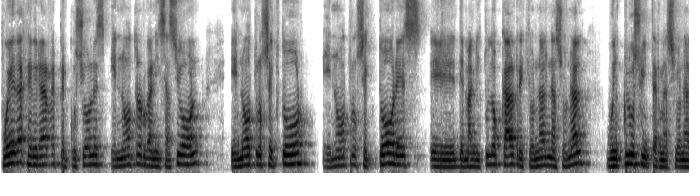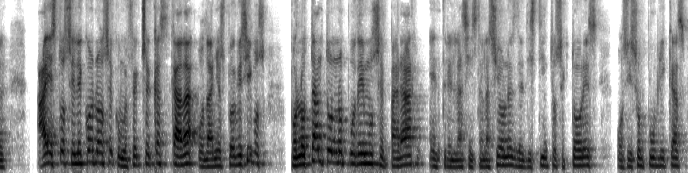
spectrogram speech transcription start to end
pueda generar repercusiones en otra organización, en otro sector en otros sectores eh, de magnitud local, regional, nacional o incluso internacional. A esto se le conoce como efecto de cascada o daños progresivos. Por lo tanto, no podemos separar entre las instalaciones de distintos sectores o si son públicas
